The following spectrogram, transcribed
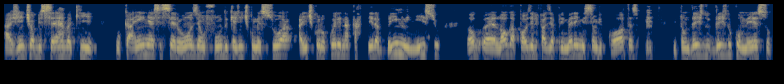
a gente observa que o KNSC11 é um fundo que a gente começou, a, a gente colocou ele na carteira bem no início, logo, é, logo após ele fazer a primeira emissão de cotas. Então, desde, desde o começo,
